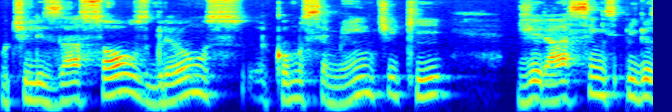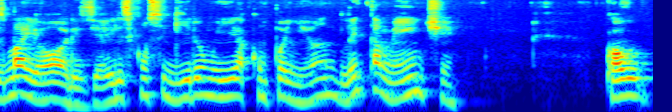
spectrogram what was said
utilizar só os grãos como semente que gerassem espigas maiores. E aí eles conseguiram ir acompanhando lentamente qual,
